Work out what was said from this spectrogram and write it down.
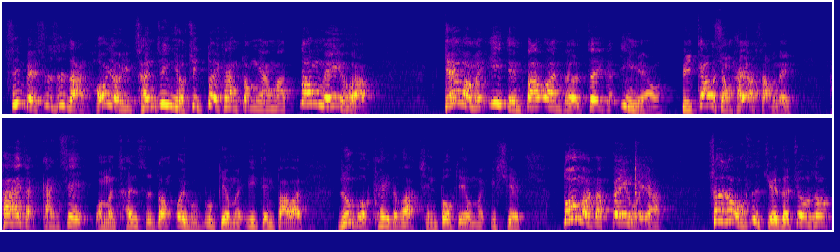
新北市市长侯友宜曾经有去对抗中央吗？都没有啊，给我们一点八万的这个疫苗，比高雄还要少呢。他还讲感谢我们陈时中卫福部给我们一点八万，如果可以的话，请多给我们一些，多么的卑微啊！所以说，我是觉得就是说，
